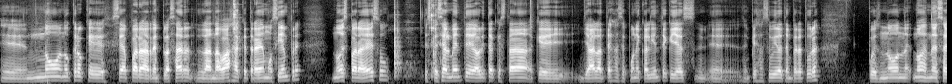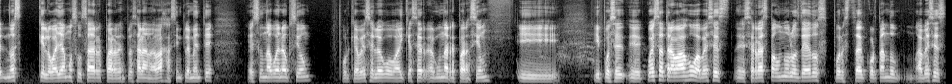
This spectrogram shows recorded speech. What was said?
Eh, no, no creo que sea para reemplazar la navaja que traemos siempre. No es para eso. Especialmente ahorita que está que ya la teja se pone caliente, que ya es, eh, se empieza a subir la temperatura, pues no, no es necesario, no es que lo vayamos a usar para reemplazar la navaja, simplemente es una buena opción porque a veces luego hay que hacer alguna reparación y, y pues eh, eh, cuesta trabajo, a veces eh, se raspa uno los dedos por estar cortando, a veces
